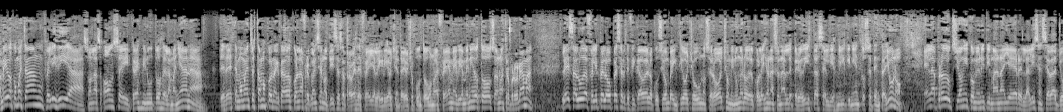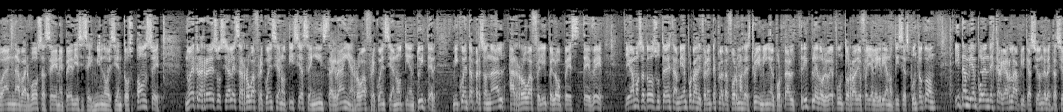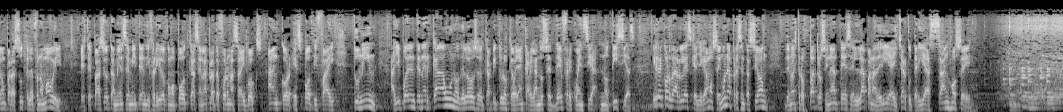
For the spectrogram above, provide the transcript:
Amigos, ¿cómo están? Feliz día. Son las 11 y 3 minutos de la mañana. Desde este momento estamos conectados con la frecuencia noticias a través de Fe y Alegría 88.1 FM. Bienvenidos todos a nuestro programa. Les saluda Felipe López, certificado de locución 28108, mi número del Colegio Nacional de Periodistas, el 10571. En la producción y community manager, la licenciada Joanna Barbosa, CNP 16911. Nuestras redes sociales, arroba frecuencia noticias en Instagram y arroba frecuencia noti en Twitter. Mi cuenta personal, arroba Felipe López TV. Llegamos a todos ustedes también por las diferentes plataformas de streaming, el portal www.radiofeyalegrianoticias.com y también pueden descargar la aplicación de la estación para su teléfono móvil. Este espacio también se emite en diferido como podcast en las plataformas iBox, Anchor, Spotify, TuneIn. Allí pueden tener cada uno de los eh, capítulos que vayan cargándose de frecuencia noticias. Y recordarles que llegamos en una presentación de nuestros patrocinantes, la panadería y charcutería San José. Thank you.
